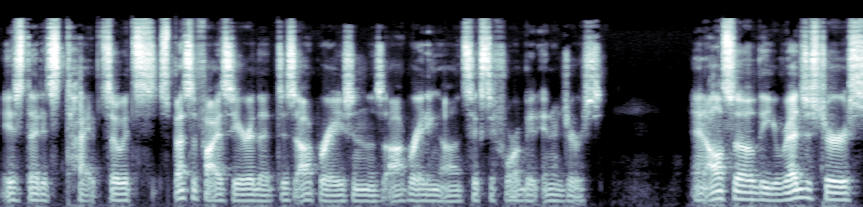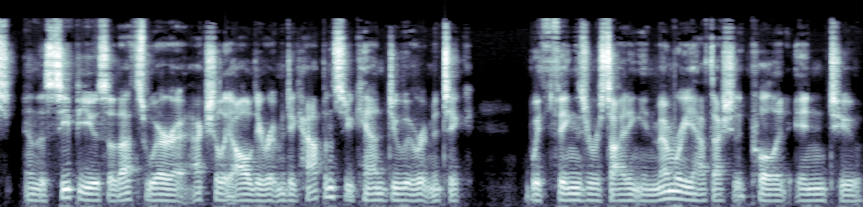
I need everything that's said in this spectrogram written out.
is that it's typed. So it specifies here that this operation is operating on 64-bit integers. And also the registers in the CPU, so that's where actually all the arithmetic happens. You can't do arithmetic with things residing in memory. You have to actually pull it into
